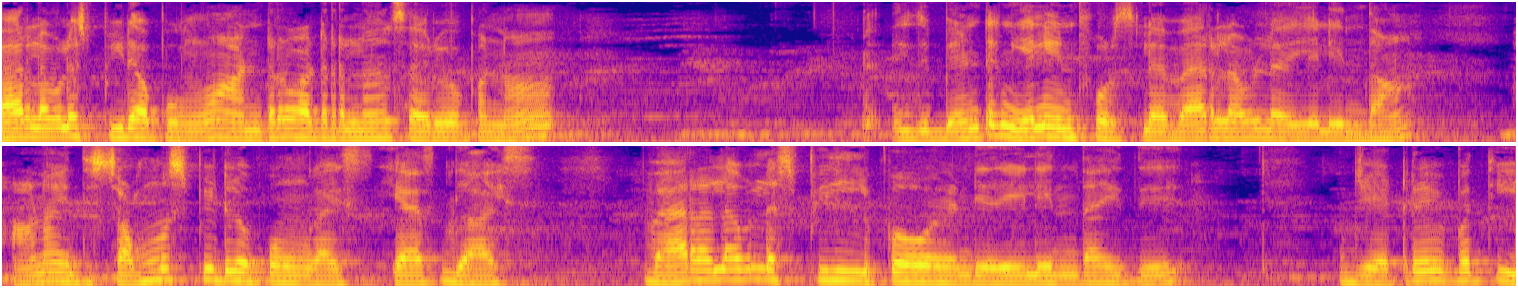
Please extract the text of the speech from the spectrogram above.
வேறு லெவலில் ஸ்பீடாக போகும். அண்டர் வாட்டர்லாம் சர்வே பண்ணோம். இது பென்டன் ஏலியன் ஃபோர்ஸில் வேறு லெவலில் ஏலியன் தான். ஆனால் இது செம்ம ஸ்பீடில் போகும் காய்ஸ் எஸ் காய்ஸ் வேறு லெவலில் ஸ்பீடில் போக வேண்டிய ஏலியன் தான் இது. ஜெட்ரையை பற்றி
